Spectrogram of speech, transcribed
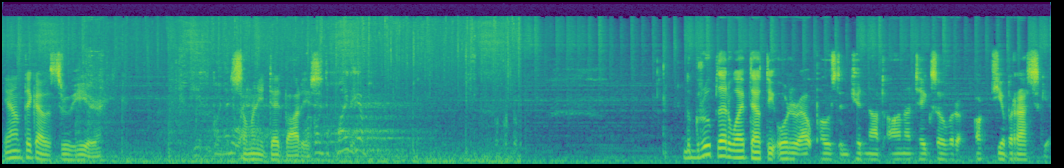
Yeah, I don't think I was through here. So many dead bodies. The group that wiped out the Order outpost and kidnapped Anna takes over Oktyabrskaya.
